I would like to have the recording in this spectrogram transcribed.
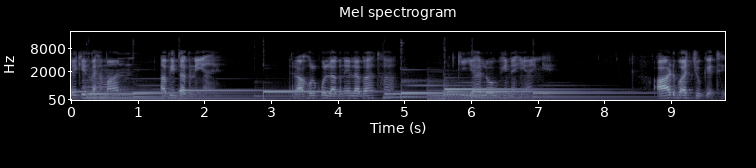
लेकिन मेहमान अभी तक नहीं आए। राहुल को लगने लगा था आठ बज चुके थे,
